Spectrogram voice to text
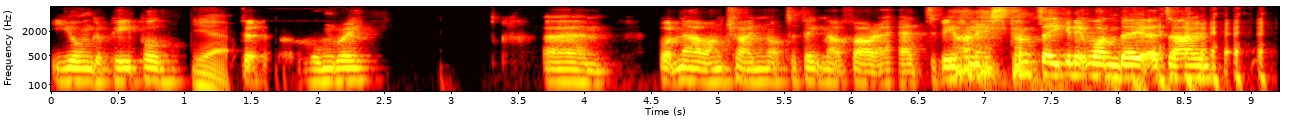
younger people Yeah. that are hungry. Um, but now I'm trying not to think that far ahead. To be honest, I'm taking it one day at a time.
